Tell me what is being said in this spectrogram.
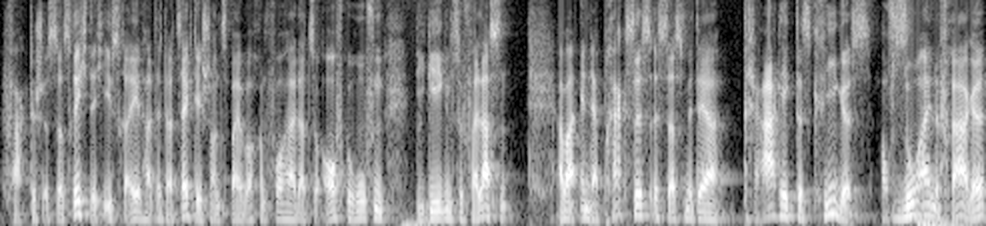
faktisch ist das richtig. Israel hatte tatsächlich schon zwei Wochen vorher dazu aufgerufen, die Gegend zu verlassen. Aber in der Praxis ist das mit der Tragik des Krieges auf so eine Frage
